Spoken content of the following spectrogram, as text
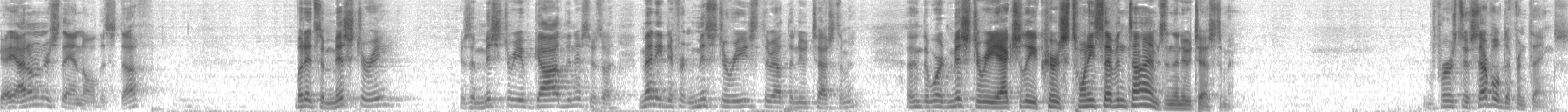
okay? I don't understand all this stuff but it's a mystery. There's a mystery of godliness. There's a, many different mysteries throughout the New Testament. I think the word mystery actually occurs 27 times in the New Testament. It refers to several different things.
